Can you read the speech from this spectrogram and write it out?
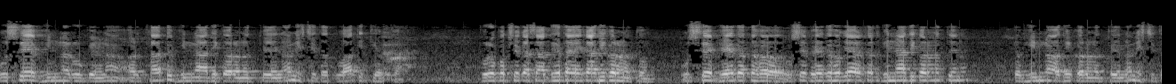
उससे भिन्न रूपेण, अर्थात भिन्नाधिकरण निश्चित पूर्व पक्ष का साध्य था एकाधिकरण उससे भेदत, उससे भेद हो गया, अर्थात भिन्नाधिकरण तो भिन्न अधिकरण निश्चित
